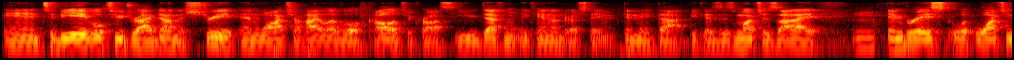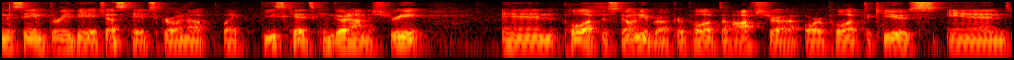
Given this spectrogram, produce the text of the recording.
and to be able to drive down the street and watch a high level of college lacrosse, you definitely can't underestimate that because as much as I mm. embraced watching the same three VHS tapes growing up, like these kids can go down the street and pull up to Stony Brook or pull up to Hofstra or pull up to Cuse and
